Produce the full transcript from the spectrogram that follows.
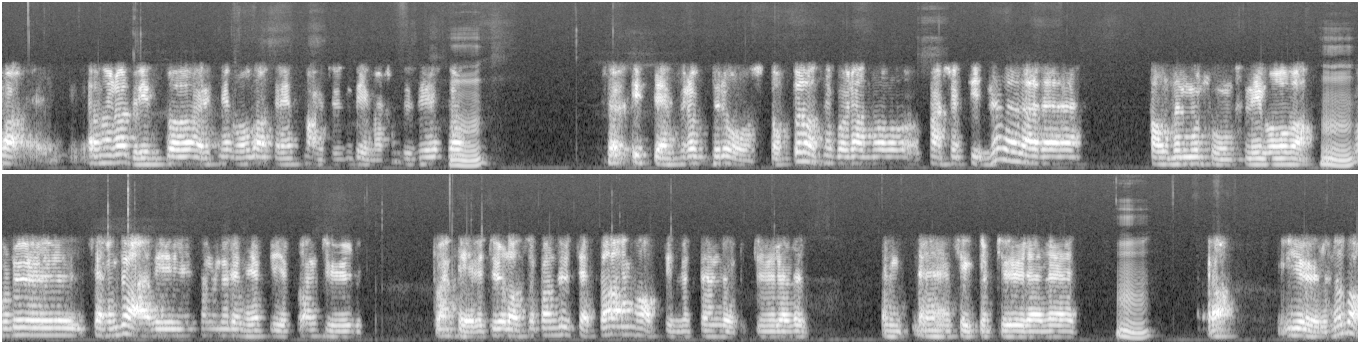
ja, Når du har drevet på høyt nivå og trent mange tusen timer, som du sier, så, Mm. så istedenfor å bråstoppe, da, så går det an å kanskje finne det der eh, Kall det mosjonsnivået, da. Mm. Hvor du, selv om du er i, som René sier, på en tur, på en ferietur, da, så kan du sette av en halvtime til en løpetur eller en eh, sykkeltur eller Mm. ja, gjøre noe, da.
